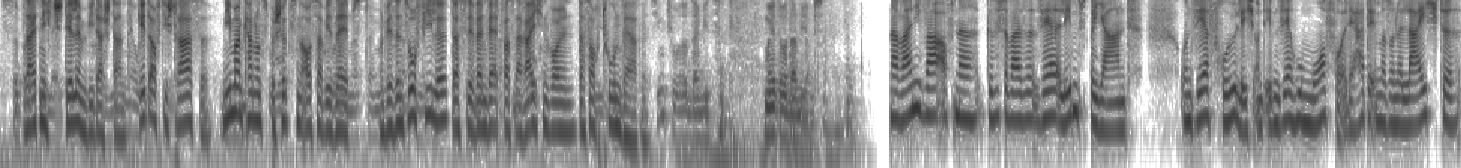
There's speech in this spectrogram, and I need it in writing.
Seid nicht still im Widerstand. Geht auf die Straße. Niemand kann uns beschützen außer wir selbst. Und wir sind so viele, dass wir, wenn wir etwas erreichen wollen, das auch tun werden. Nawalny war auf eine gewisse Weise sehr lebensbejahend und sehr fröhlich und eben sehr humorvoll. Der hatte immer so eine leichte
